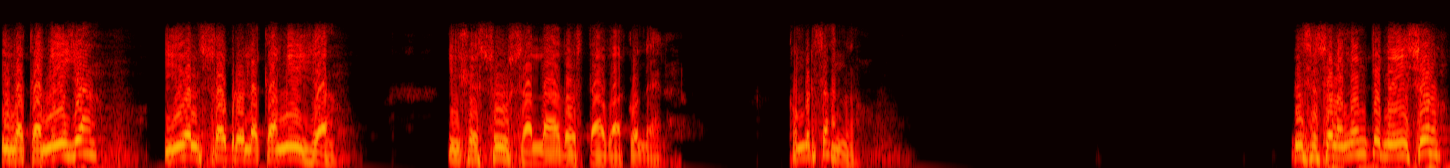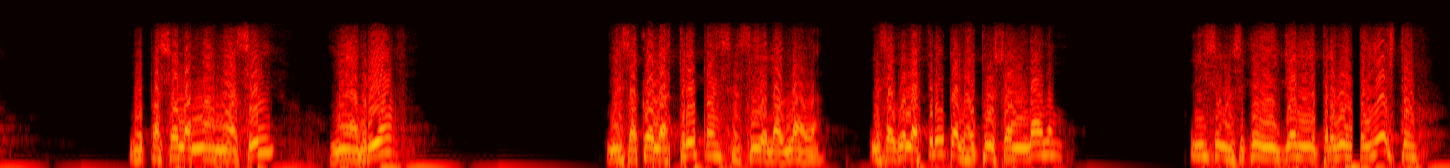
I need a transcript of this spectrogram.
Y la camilla, y él sobre la camilla. Y Jesús al lado estaba con él, conversando. Dice, solamente me hizo, me pasó la mano así, me abrió, me sacó las tripas, así él hablaba, me sacó las tripas, las puso a un lado, hizo no sé qué, y yo le pregunto, ¿y esto?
